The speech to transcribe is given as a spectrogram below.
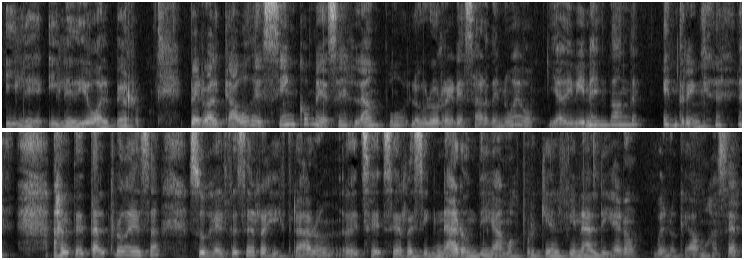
y, le, dio al perro. Pero al cabo de cinco meses, Lampo logró regresar de nuevo. Y adivinen dónde, entren. Ante tal proeza, sus jefes se registraron, eh, se, resignaron, digamos, porque al final dijeron, bueno, ¿qué vamos a hacer?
